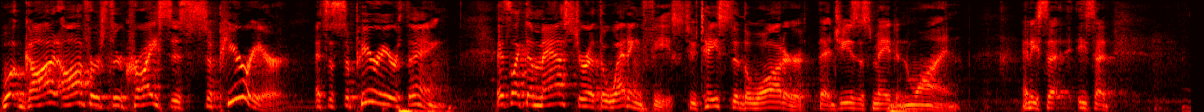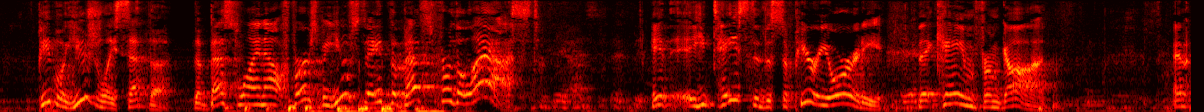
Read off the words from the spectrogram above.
What God offers through Christ is superior. It's a superior thing. It's like the master at the wedding feast who tasted the water that Jesus made in wine. And he said, he said, people usually set the, the best wine out first, but you've saved the best for the last. He, he tasted the superiority that came from God. And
